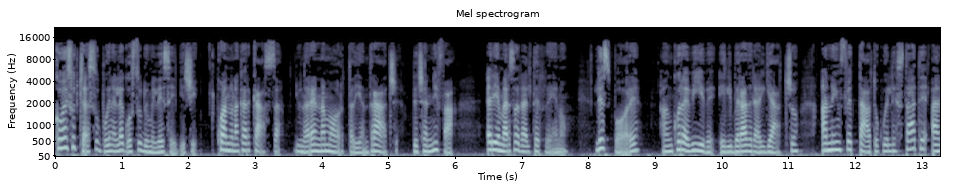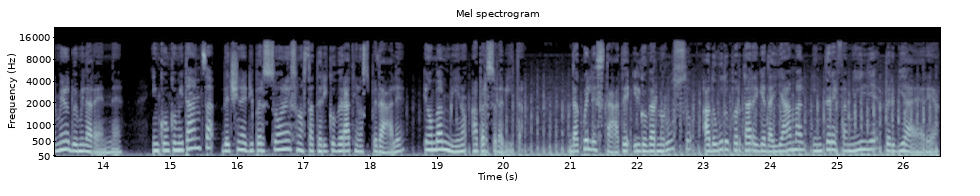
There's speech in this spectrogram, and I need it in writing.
Come è successo poi nell'agosto 2016, quando una carcassa di una renna morta di antrace decenni fa è riemersa dal terreno. Le spore, ancora vive e liberate dal ghiaccio, hanno infettato quell'estate almeno 2000 renne. In concomitanza, decine di persone sono state ricoverate in ospedale e un bambino ha perso la vita. Da quell'estate il governo russo ha dovuto portare via da Yamal intere famiglie per via aerea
